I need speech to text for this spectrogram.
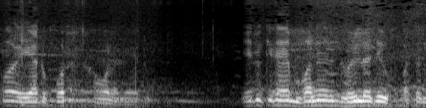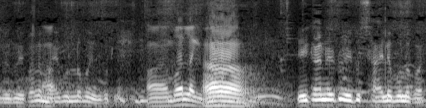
অ ইয়াত ওপৰত হ'ব লাগে। এইটো এইটো কেতিয়া মানে ধৰি লৈ দিওঁ পাছত এইফালে মাৰিবলৈ মই বহুত লাগে অঁ বৰ লাগিব সেইকাৰণেতো এইটো চাই ল'ব লগত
